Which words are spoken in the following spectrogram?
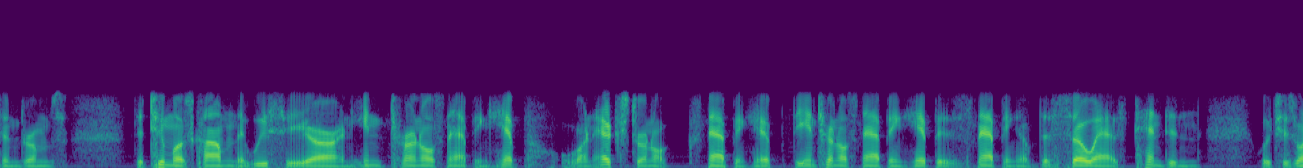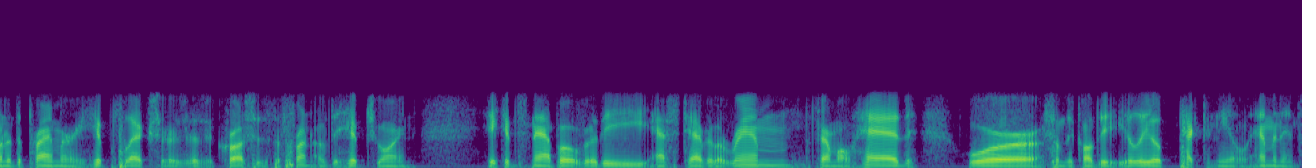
syndromes. The two most common that we see are an internal snapping hip or an external snapping hip. The internal snapping hip is snapping of the psoas tendon, which is one of the primary hip flexors as it crosses the front of the hip joint. It can snap over the acetabular rim, femoral head, or something called the iliopectineal eminence,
